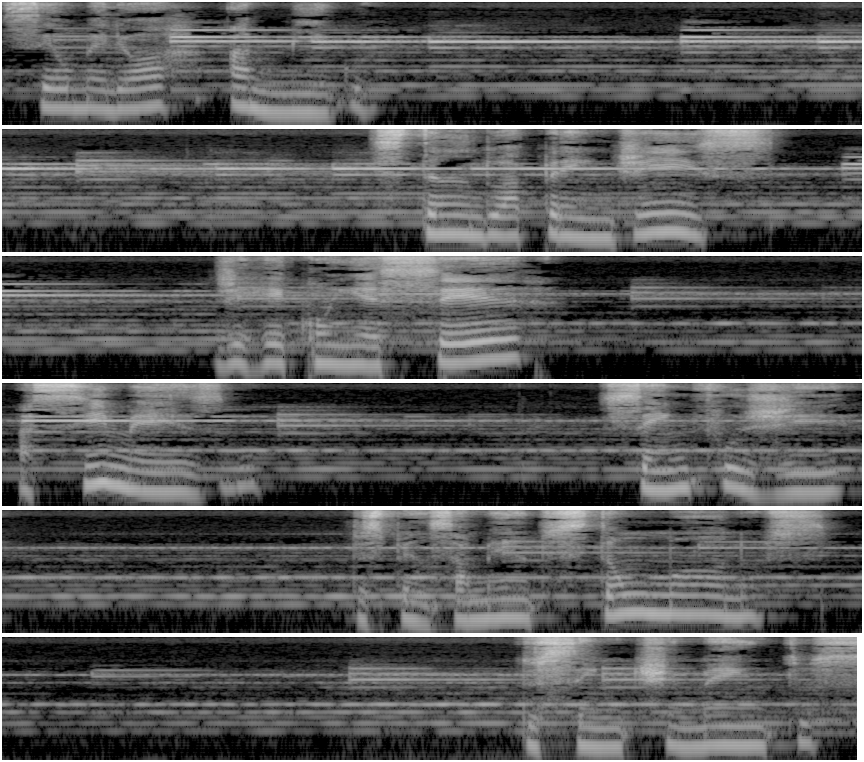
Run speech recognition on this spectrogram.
seu melhor amigo. Estando aprendiz de reconhecer a si mesmo, sem fugir dos pensamentos tão humanos, dos sentimentos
